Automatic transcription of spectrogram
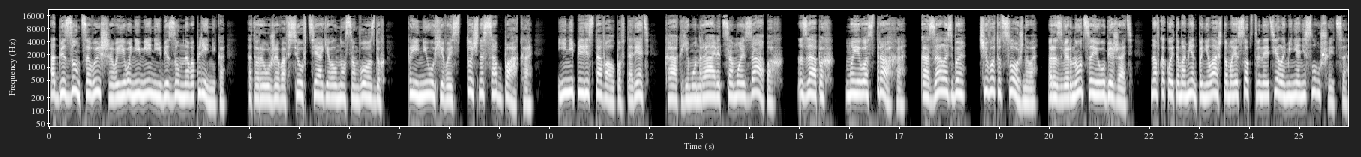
от безумца высшего и его не менее безумного пленника, который уже вовсю втягивал носом воздух, принюхиваясь точно собака — и не переставал повторять, как ему нравится мой запах. Запах моего страха. Казалось бы, чего тут сложного? Развернуться и убежать. Но в какой-то момент поняла, что мое собственное тело меня не слушается.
